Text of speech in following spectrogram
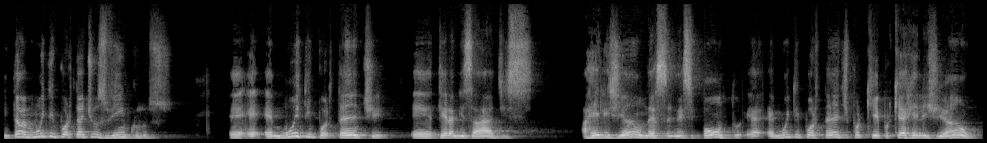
Então, é muito importante os vínculos, é, é, é muito importante é, ter amizades, a religião, nesse, nesse ponto, é, é muito importante, por quê? Porque a religião,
